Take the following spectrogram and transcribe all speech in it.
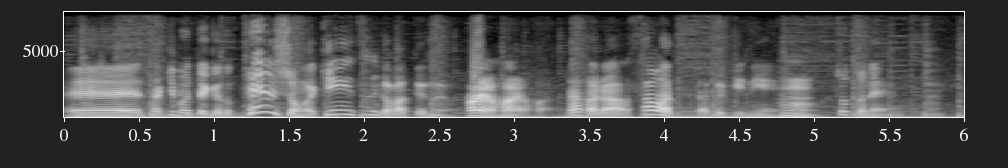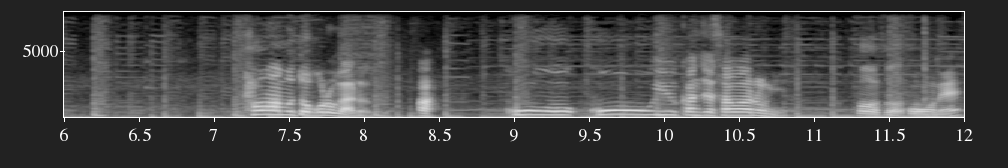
えー、さっきも言ったけど、テンションが均一にかかってんのよ。はいはいはだから、触った時に、い。うん。ちょっとね、たわむところがあるんですよ。こう、こういう感じで触るんや。そうそうそう。こうね。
